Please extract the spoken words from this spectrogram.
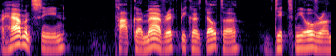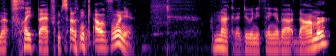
I haven't seen Top Gun Maverick because Delta dicked me over on that flight back from Southern California. I'm not going to do anything about Dahmer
